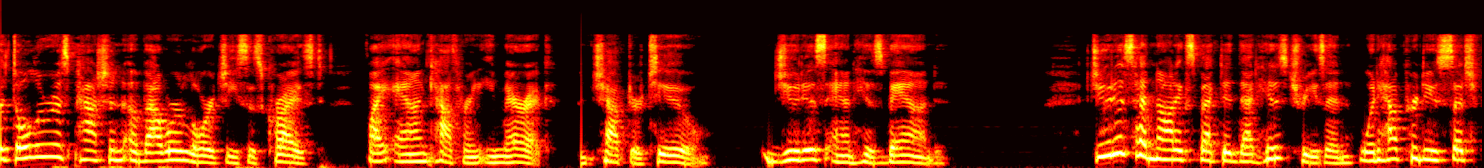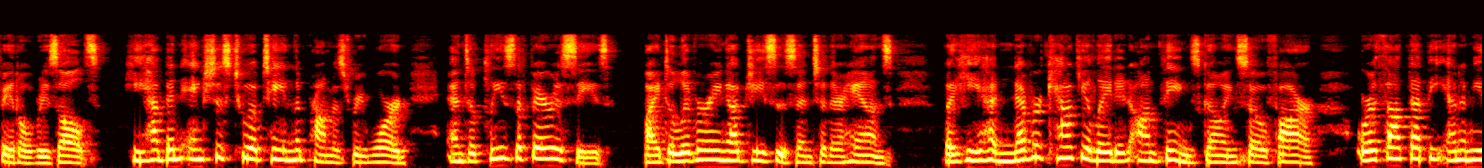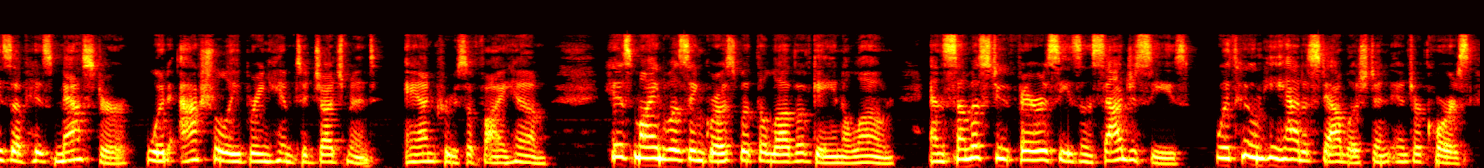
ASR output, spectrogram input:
The Dolorous Passion of Our Lord Jesus Christ by Anne Catherine Emmerich Chapter 2 Judas and his Band Judas had not expected that his treason would have produced such fatal results. He had been anxious to obtain the promised reward and to please the Pharisees by delivering up Jesus into their hands, but he had never calculated on things going so far, or thought that the enemies of his Master would actually bring him to judgment and crucify him. His mind was engrossed with the love of gain alone, and some astute Pharisees and Sadducees, with whom he had established an intercourse,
